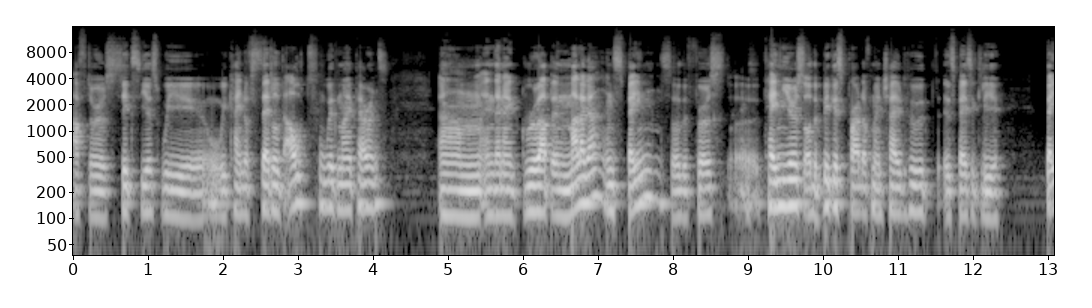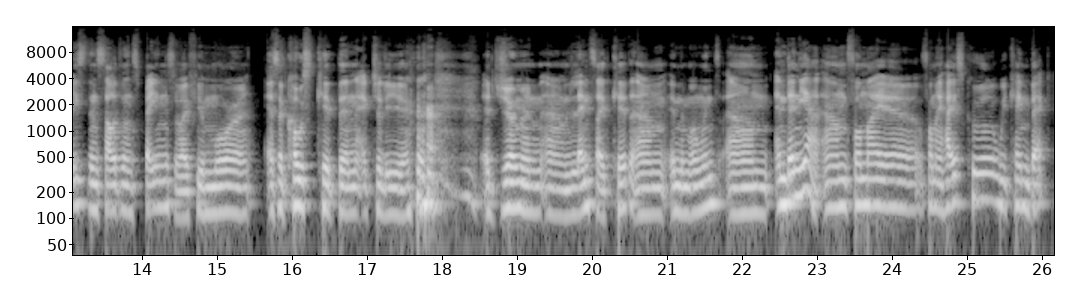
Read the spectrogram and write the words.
after six years, we we kind of settled out with my parents. Um, and then I grew up in Malaga in Spain. So the first uh, 10 years or the biggest part of my childhood is basically based in southern Spain. So I feel more as a coast kid than actually a German um, landside kid um, in the moment. Um, and then, yeah, um, for, my, uh, for my high school, we came back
